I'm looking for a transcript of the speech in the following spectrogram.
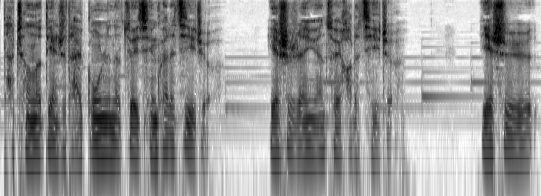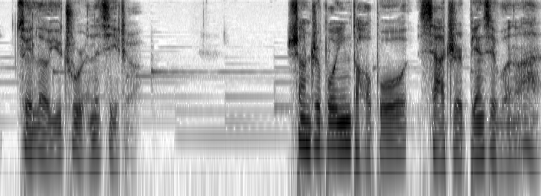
他成了电视台公认的最勤快的记者。也是人缘最好的记者，也是最乐于助人的记者。上至播音导播，下至编辑文案，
